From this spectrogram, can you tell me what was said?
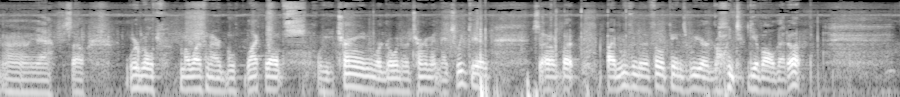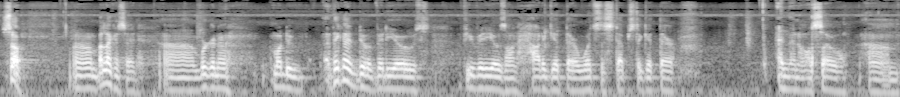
Uh, yeah, so we're both, my wife and I are both black belts. We train, we're going to a tournament next weekend. So, but by moving to the Philippines, we are going to give all that up. So, um, but like I said, uh, we're gonna, I'm gonna do, I think I do a videos, a few videos on how to get there, what's the steps to get there. And then also um,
